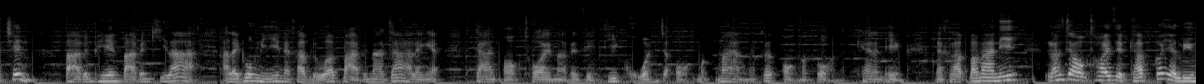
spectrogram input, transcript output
ท เช่น ป่าเป็นเพนป่าเป็นคีล่าอะไรพวกนี้นะครับหรือว่าป่าเป็นมาจ้าอะไรเงี้ยการออกทอยมาเป็นสิ่งที่ควรจะออกมากๆนะก็ออกมาก่อนนะแค่นั้นเองนะครับประมาณนี้หลังจากออกทอยเสร็จครับก็อย่าลืม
